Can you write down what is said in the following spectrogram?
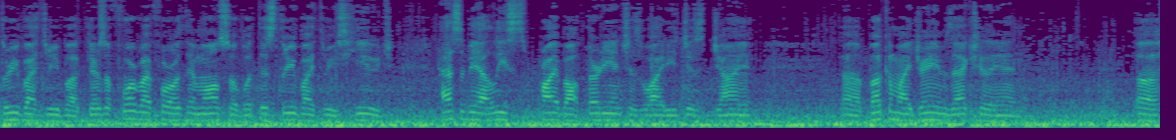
3x3 buck. There's a 4x4 with him also, but this 3x3 is huge. Has to be at least probably about 30 inches wide. He's just giant. Uh, buck of my dreams actually, and uh,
